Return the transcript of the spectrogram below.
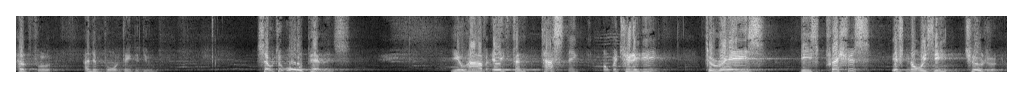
helpful and important thing to do. So, to all parents, you have a fantastic opportunity to raise these precious, if noisy, children.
